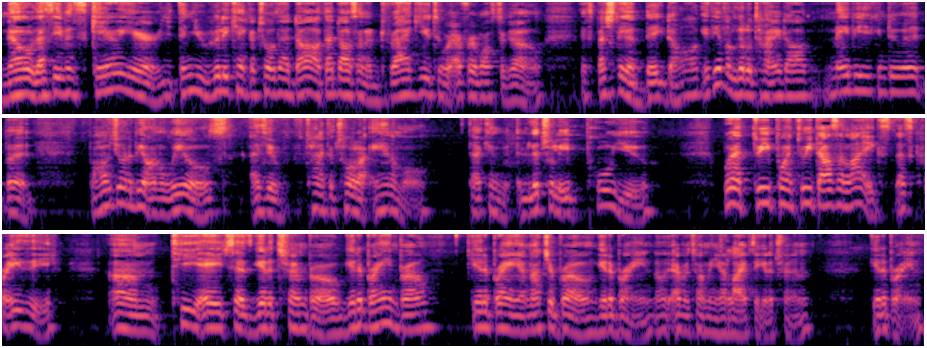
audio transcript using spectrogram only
No, that's even scarier. You, then you really can't control that dog. That dog's gonna drag you to wherever it wants to go. Especially a big dog. If you have a little tiny dog, maybe you can do it. But why would you want to be on wheels as you're trying to control an animal that can literally pull you? We're at 3.3 thousand likes. That's crazy. Um, TH says, get a trim, bro. Get a brain, bro. Get a brain. I'm not your bro. Get a brain. Don't ever tell me in your life to get a trim. Get a brain.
